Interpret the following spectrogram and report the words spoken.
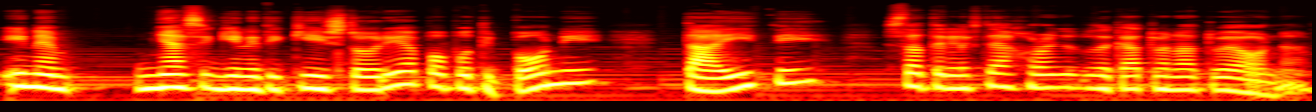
Είναι μια συγκινητική ιστορία που αποτυπώνει τα ήθη στα τελευταία χρόνια του 19ου αιώνα.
